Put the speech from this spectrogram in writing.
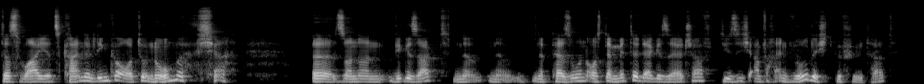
Das war jetzt keine linke Autonome, ja, äh, sondern wie gesagt, eine, eine, eine Person aus der Mitte der Gesellschaft, die sich einfach entwürdigt gefühlt hat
